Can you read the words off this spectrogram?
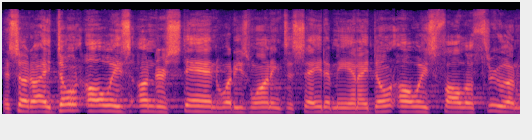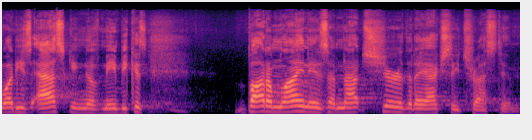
And so I don't always understand what He's wanting to say to me, and I don't always follow through on what He's asking of me because Bottom line is, I'm not sure that I actually trust him.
